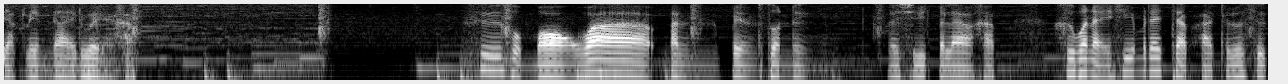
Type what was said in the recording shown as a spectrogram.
อยากเล่นได้ด้วยอะครับ คือผมมองว่ามันเป็นส่วนหนึ่งในชีวิตไปแล้วครับ คือวันไหนที่ไม่ได้จับอาจจะรู้สึก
